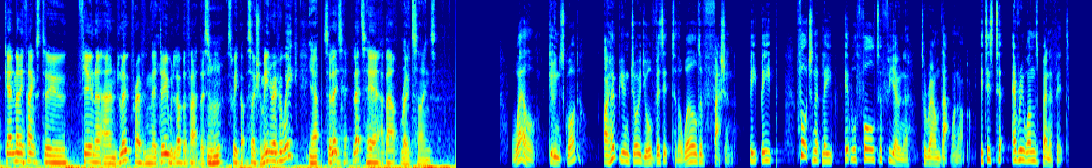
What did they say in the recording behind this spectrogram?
again, many thanks to Fiona and Luke for everything they do. We love the fact they sw- Mhm. sweep up the social media every week. Yeah. So let's let's hear about road signs. Well, Goon Squad, I hope you enjoyed your visit to the world of fashion. Beep beep. Fortunately, it will fall to Fiona to round that one up. It is to everyone's benefit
